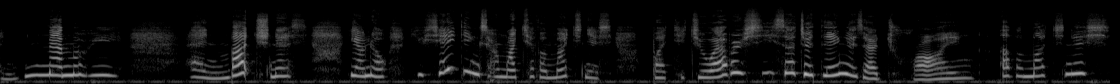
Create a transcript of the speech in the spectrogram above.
and memory and muchness. You know, you say things are much of a muchness, but did you ever see such a thing as a drawing of a muchness?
